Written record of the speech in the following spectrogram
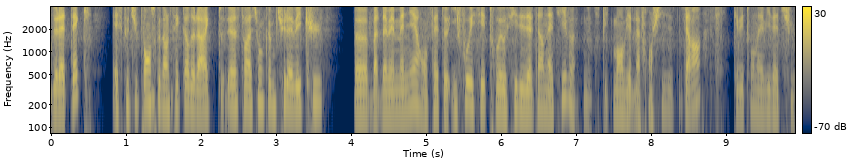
de la tech? Est-ce que tu penses que dans le secteur de la restauration, comme tu l'as vécu, euh, bah, de la même manière, en fait, il faut essayer de trouver aussi des alternatives, typiquement via de la franchise, etc. Quel est ton avis là-dessus?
